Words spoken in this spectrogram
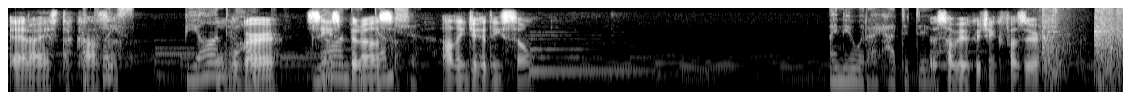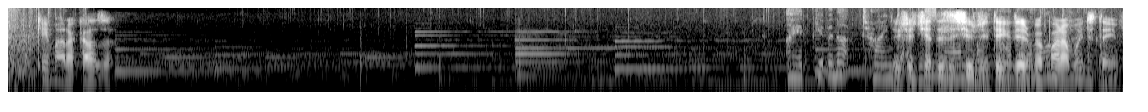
Era esta casa, um lugar sem esperança, além de redenção. Eu sabia o que eu tinha que fazer. Queimar a casa. Eu já tinha desistido de entender meu pai há muito tempo.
